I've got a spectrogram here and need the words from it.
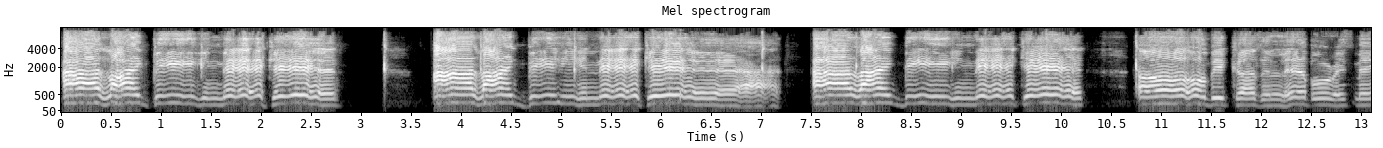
I like being naked. I like being naked. I like being naked. Oh, because it liberates me.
